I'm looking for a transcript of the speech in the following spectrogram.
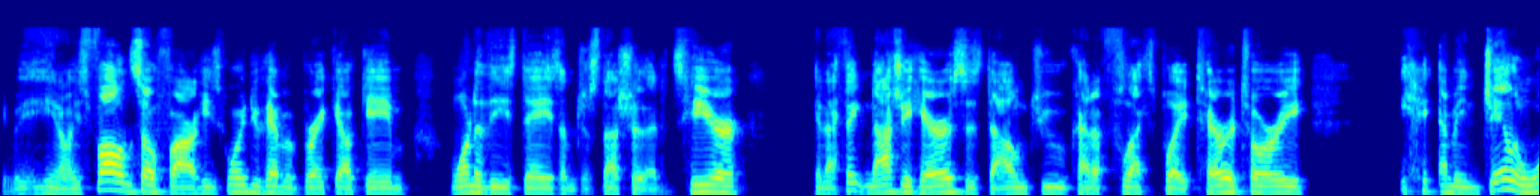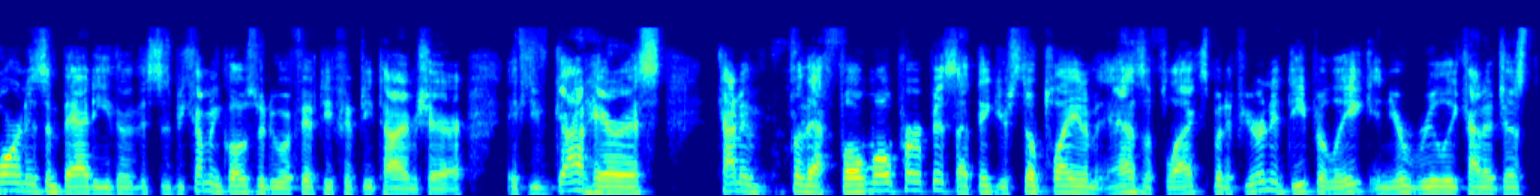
You know, he's fallen so far. He's going to have a breakout game one of these days. I'm just not sure that it's here. And I think Najee Harris is down to kind of flex play territory. I mean, Jaylen Warren isn't bad either. This is becoming closer to a 50 50 timeshare. If you've got Harris, kind of for that FOMO purpose, I think you're still playing him as a flex. But if you're in a deeper league and you're really kind of just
